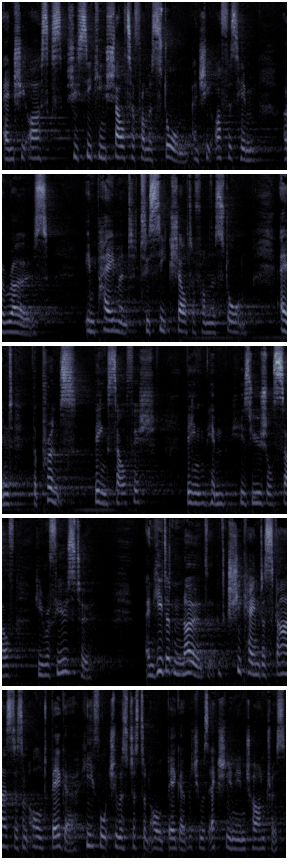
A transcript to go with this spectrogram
and she asks, she's seeking shelter from a storm, and she offers him a rose in payment to seek shelter from the storm. And the prince, being selfish, being him his usual self, he refused to. And he didn't know that she came disguised as an old beggar. He thought she was just an old beggar, but she was actually an enchantress.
